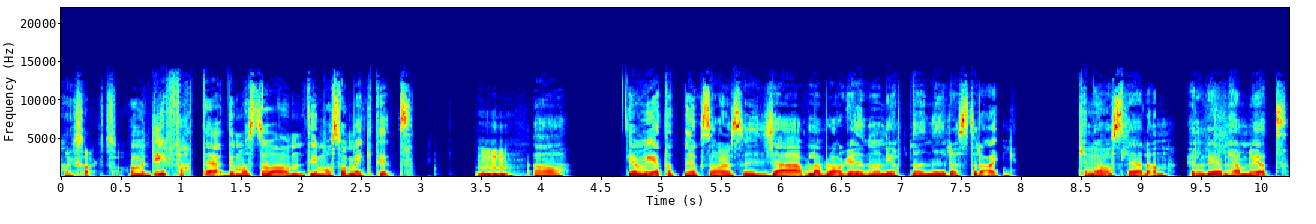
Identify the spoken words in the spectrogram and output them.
Ja. Exakt så. Ja, men det fattar jag. Det måste vara, det måste vara mäktigt. Mm. Ja. Jag vet att ni också har en så jävla bra grej när ni öppnar en ny restaurang. Kan ni Mm. avslöja den? Eller är det en hemlighet?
